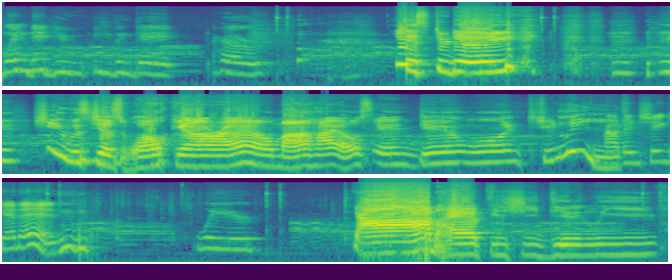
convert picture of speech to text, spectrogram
When did you even get her? Yesterday, she was just walking around my house and didn't want to leave. How did she get in? Weird. Ah, I'm happy she didn't leave.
